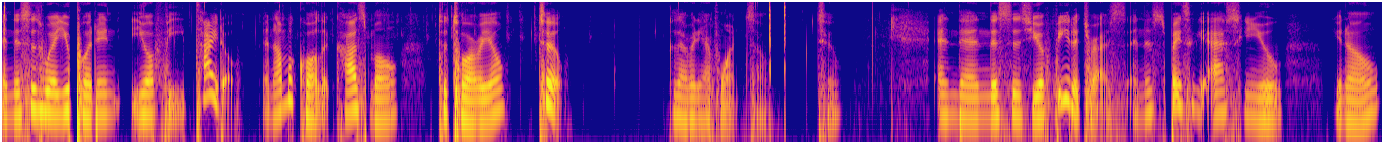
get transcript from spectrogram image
And this is where you put in your feed title. And I'm going to call it Cosmo Tutorial 2 because I already have one, so two. And then this is your feed address, and this is basically asking you, you know,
